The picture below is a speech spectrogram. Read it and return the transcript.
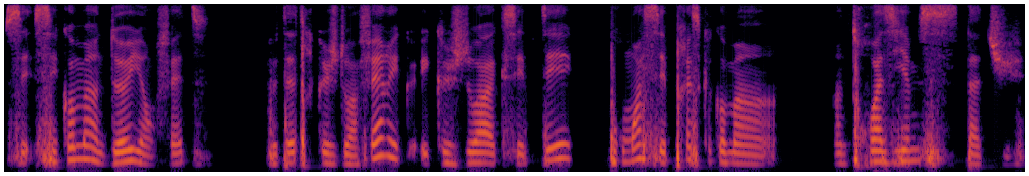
c'est comme un deuil en fait. Peut-être que je dois faire et que, et que je dois accepter. Pour moi, c'est presque comme un, un troisième statut.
